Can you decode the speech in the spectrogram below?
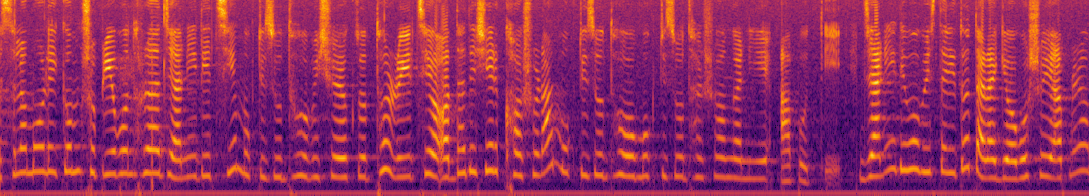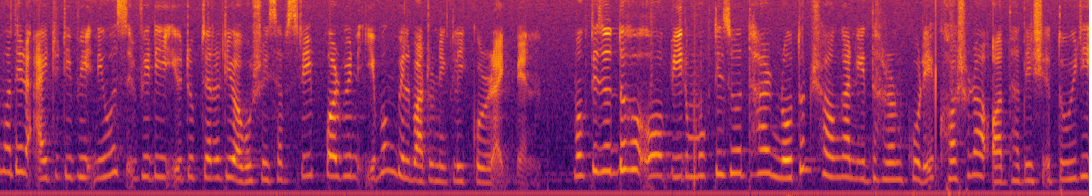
আসসালামু আলাইকুম। সুপ্রিয় বন্ধুরা, জানিয়ে দিচ্ছি, মুক্তিযুদ্ধ বিষয়ক তথ্য রয়েছে অধ্যাদেশের খসড়া, মুক্তিযুদ্ধ ও মুক্তিযোদ্ধার সংজ্ঞা নিয়ে আপত্তি। জানিয়ে দেব বিস্তারিত, তার আগে অবশ্যই আপনারা আমাদের IT TV news BD YouTube চ্যানেলটি অবশ্যই সাবস্ক্রাইব করবেন এবং বেল বাটনে ক্লিক করে রাখবেন। মুক্তিযুদ্ধ ও বীর মুক্তিযোদ্ধার নতুন সংজ্ঞা নির্ধারণ করে খসড়া অধ্যাদেশ তৈরি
